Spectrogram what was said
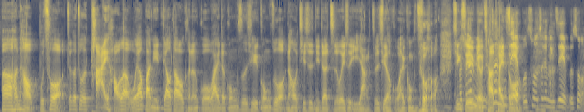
啊，很好，不错，这个做的太好了。我要把你调到可能国外的公司去工作，然后其实你的职位是一样，只是去到国外工作，薪水也没有差太多。这个名字也不错，这个名字也不错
